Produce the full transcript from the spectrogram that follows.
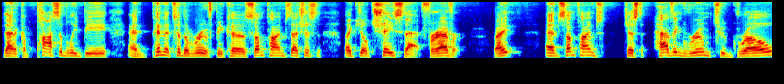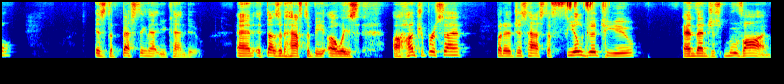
that it could possibly be and pin it to the roof because sometimes that's just like you'll chase that forever. Right. And sometimes just having room to grow is the best thing that you can do. And it doesn't have to be always a hundred percent, but it just has to feel good to you and then just move on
